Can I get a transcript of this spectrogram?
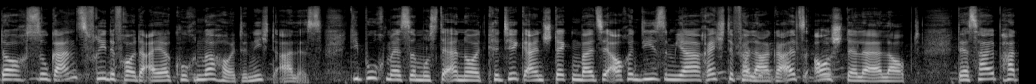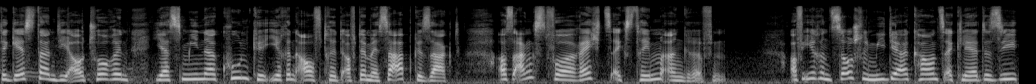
Doch so ganz Friede, Freude, Eierkuchen war heute nicht alles. Die Buchmesse musste erneut Kritik einstecken, weil sie auch in diesem Jahr rechte Verlage als Aussteller erlaubt. Deshalb hatte gestern die Autorin Jasmina Kuhnke ihren Auftritt auf der Messe abgesagt, aus Angst vor rechtsextremen Angriffen. Auf ihren Social-Media-Accounts erklärte sie,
